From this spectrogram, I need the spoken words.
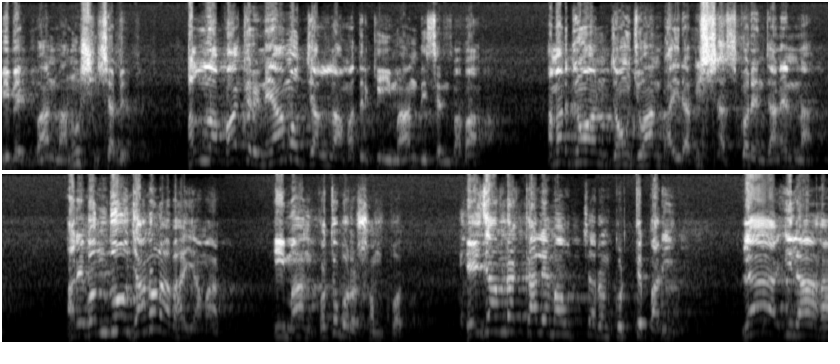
বিবেকবান মানুষ হিসাবে। আল্লাহ পাকের নেয়ামত যে আল্লাহ আমাদেরকে ইমান দিছেন বাবা। আমার জওয়ান জওয়ান ভাইরা বিশ্বাস করেন, জানেন না। আরে বন্ধু, জানো না ভাই আমার ইমান কত বড় সম্পদ। এই যে আমরা কালেমা উচ্চারণ করতে পারি, লা ইলাহা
